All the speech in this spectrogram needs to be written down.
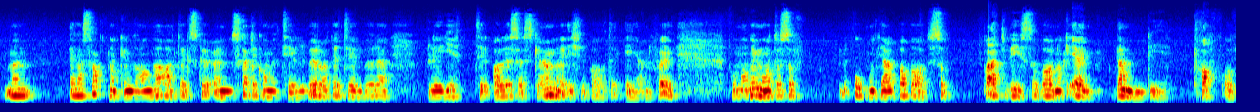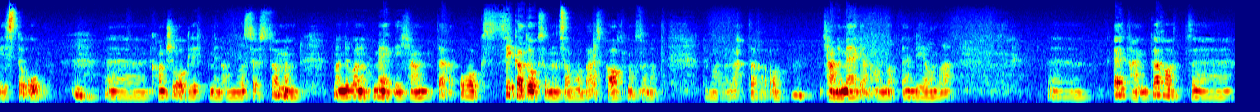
Men jeg har sagt noen ganger at jeg skulle ønske at det kom et tilbud, og at det tilbudet ble gitt til alle søsken, og ikke bare til én. For jeg, på mange måter så opp mot hjelpeapparatet, så på et vis så var nok jeg den de traff og visste om. Eh, kanskje òg litt min andre søster, men, men det var nok meg de kjente. Og sikkert òg som en samarbeidspartner, sånn at det var jo lettere å kjenne meg enn, andre, enn de andre. Eh, jeg tenker at eh,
